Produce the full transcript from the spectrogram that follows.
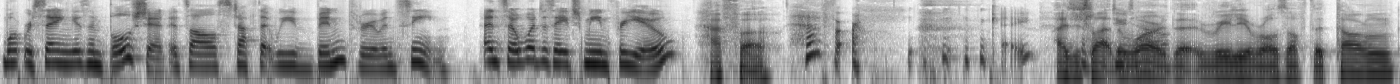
what we're saying isn't bullshit. It's all stuff that we've been through and seen. And so, what does H mean for you? Heifer. Heifer. okay. I just like Do the word that really rolls off the tongue.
